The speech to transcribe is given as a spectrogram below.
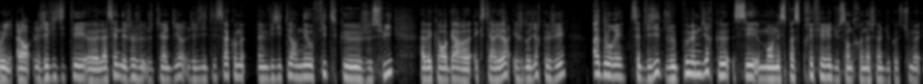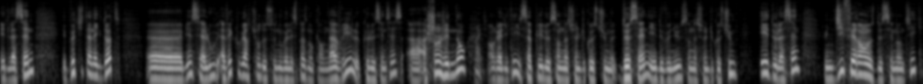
Oui, alors j'ai visité euh, la scène déjà, je, tiens à le dire, j'ai visité ça comme un visiteur néophyte que je suis, avec un regard euh, extérieur, et je dois dire que j'ai adoré cette visite. Je peux même dire que c'est mon espace préféré du Centre national du costume et de la scène. Et petite anecdote, euh, eh bien c'est avec l'ouverture de ce nouvel espace, donc en avril, que le CNCS a, changé de nom. En réalité, il s'appelait le Centre national du costume de scène et est devenu le Centre national du costume et de la scène. Une différence de sémantique,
